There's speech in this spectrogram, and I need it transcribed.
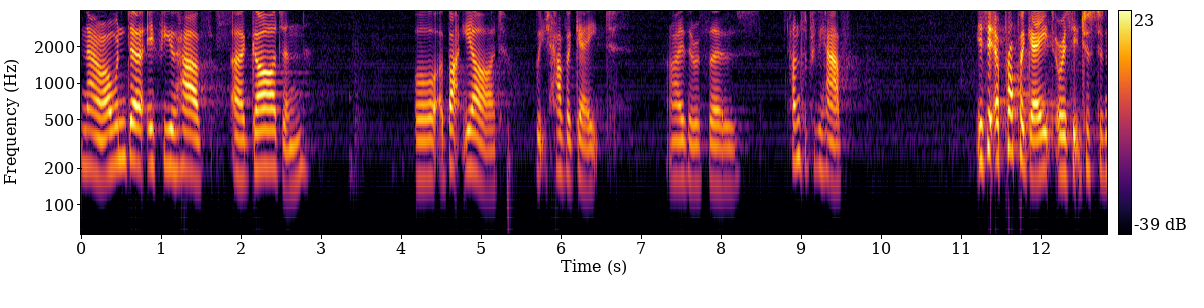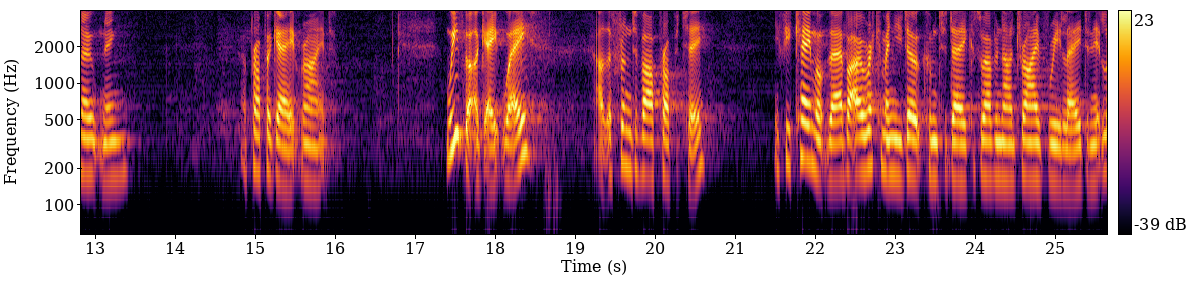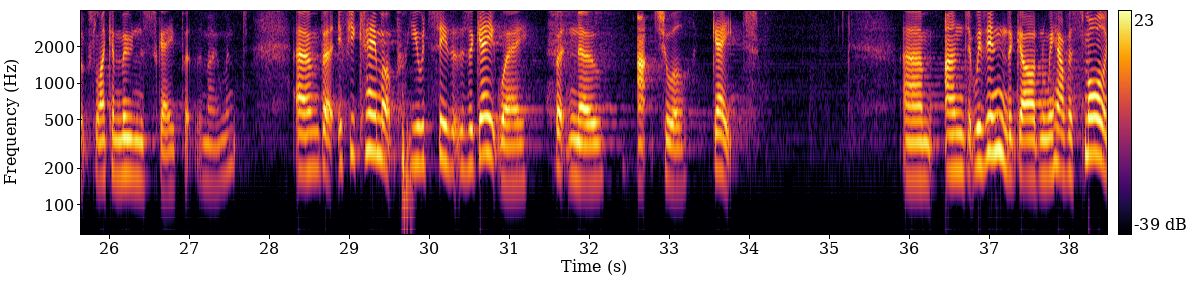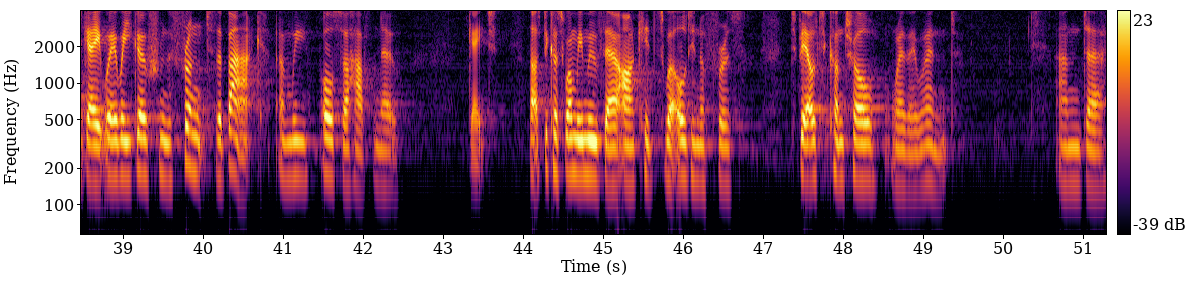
Now, I wonder if you have a garden or a backyard which have a gate, either of those. Hands up if you have. Is it a proper gate or is it just an opening? A proper gate, right. We've got a gateway at the front of our property. If you came up there, but I recommend you don't come today because we're having our drive relayed and it looks like a moonscape at the moment. Um, but if you came up, you would see that there's a gateway, but no actual gate. Um, and within the garden, we have a smaller gateway where you go from the front to the back, and we also have no gate. That's because when we moved there, our kids were old enough for us to be able to control where they went. And uh,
